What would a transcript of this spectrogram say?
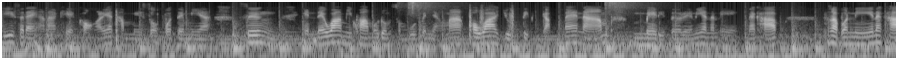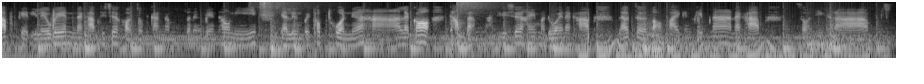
ที่แสดงอาณาเขตของอารยธรรมเมโสโปเตเมีย ซึ่งเห็นได้ว่ามีความอุดมสมบูรณ์เป็นอย่างมาก เพราะว่าอยู่ติดกับแม่น้ำเมดิเตอร์เรเนียนนั่นเองนะครับสำหรับวันนี้นะครับเกรดอีเลเว่นนะครับที่เชื่อขอจบการนำเสนอเพียงเท่านี้ อย่าลืมไปทบทวนเนื้อหา และก็ทำแบบที่เชื่อให้มาด้วยนะครับ แล้วเจอต่อไปกันคลิปหน้านะครับ สวัสดีครับ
